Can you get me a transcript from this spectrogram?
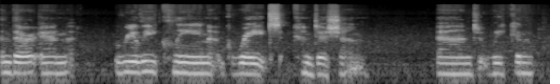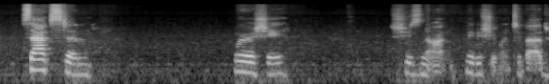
And they're in really clean, great condition. And we can Saxton. Where is she? She's not. Maybe she went to bed.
